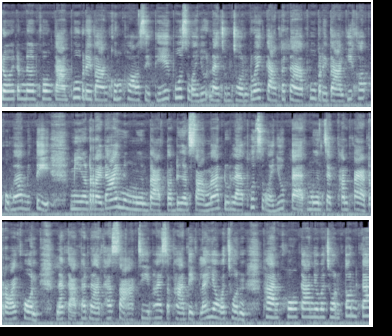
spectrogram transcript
โดยดำเนินโครงการผู้บริบาลคุ้มครองสิทธิผู้สูงอายุในชุมชน ด้วยการพัฒนาผู้บริบาลที่ครอบคลุม 5 มิติ มีรายได้ 10,000 บาทต่อเดือน สามารถดูแลผู้สูงอายุ 87,800 คน และการพัฒนาทักษะอาชีพให้สภาเด็กและเยาวชน ผ่านโครงการเยาวชนต้นกล้า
